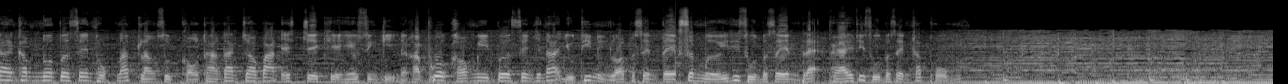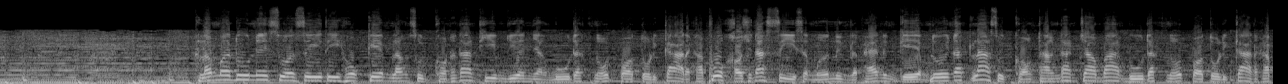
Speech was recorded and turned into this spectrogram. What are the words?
การคำนวณเปอร์เซ็นต์ 6 นัดหลังสุดของทางด้านเจ้าบ้าน SJK เฮลซิงกินะครับ พวกเขามีเปอร์เซ็นต์ชนะอยู่ที่ 100%เต็ม เสมออยู่ที่ 0%และแพ้อยู่ที่ 0%ครับผม เรามาดูในส่วนสถิติ6เกมหลังสุดของทางด้านทีมเยือนอย่างบูดักโนตปอร์โตริก้านะครับ พวกเขาชนะ 4 เสมอ 1 และแพ้ 1 เกม โดยนัดล่าสุดของทางด้านเจ้าบ้านบูดักโนตปอร์โตริก้านะครับ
